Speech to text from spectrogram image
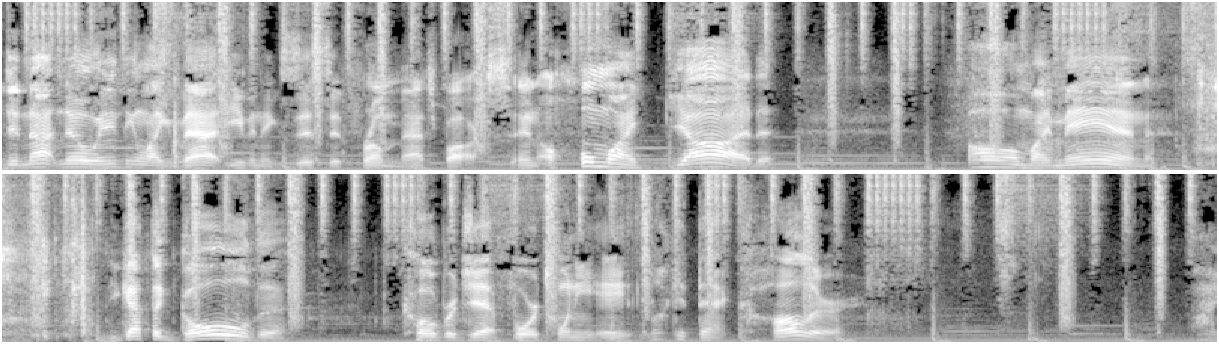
Did not know anything like that even existed from Matchbox, and oh my god. Oh my man. You got the gold Cobra Jet 428. Look at that color. My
